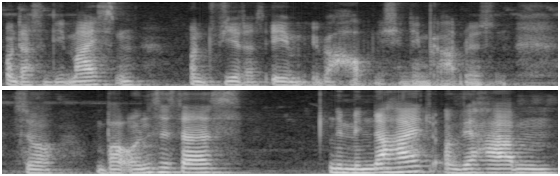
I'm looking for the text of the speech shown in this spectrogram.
und das sind die meisten und wir das eben überhaupt nicht in dem Grad müssen. So, und bei uns ist das eine Minderheit und wir haben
